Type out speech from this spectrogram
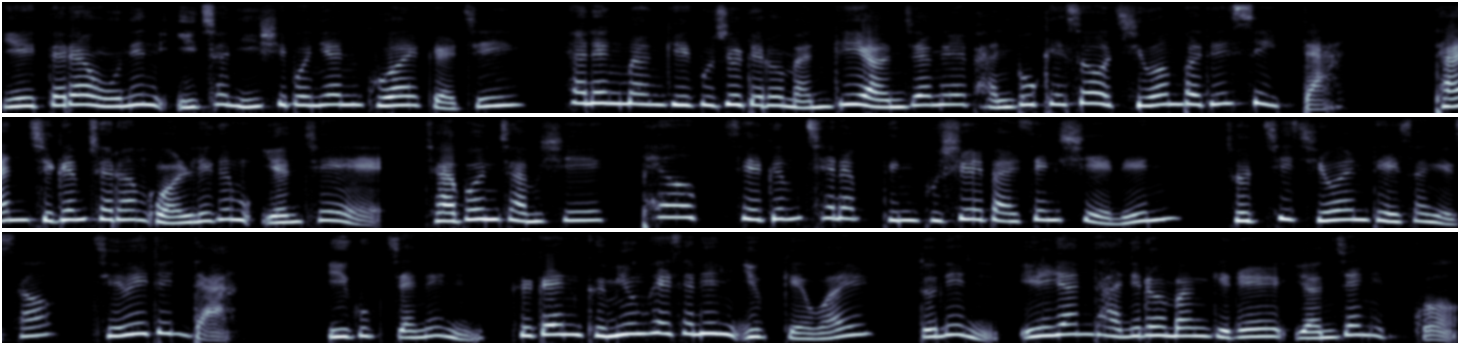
이에 따라 오는 2025년 9월까지 현행 만기 구조대로 만기 연장을 반복해서 지원받을 수 있다. 단 지금처럼 원리금 연체, 자본 잠식, 폐업, 세금 체납 등 부실 발생 시에는 조치 지원 대상에서 제외된다. 이 국장은 그간 금융회사는 6개월 또는 1년 단위로 만기를 연장했고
